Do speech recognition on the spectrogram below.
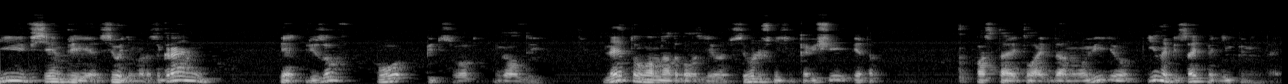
И всем привет! Сегодня мы разыграем 5 призов по 500 голды. Для этого вам надо было сделать всего лишь несколько вещей. Это поставить лайк данному видео и написать под ним комментарий.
